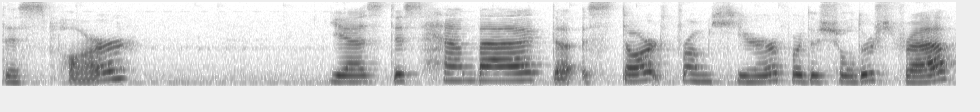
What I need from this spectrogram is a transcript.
this part yes this handbag the start from here for the shoulder strap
